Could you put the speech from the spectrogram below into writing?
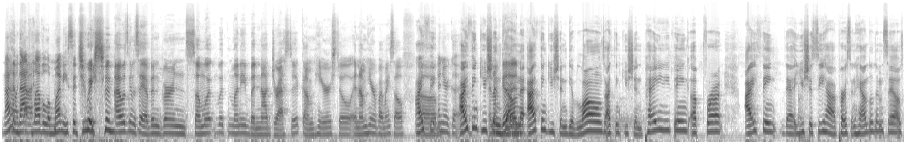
not, in like that, that. level of money situation. I was gonna say I've been burned somewhat with money, but not drastic. I'm here still, and I'm here by myself. I Um, think And you're good. I think you shouldn't good. donate. I think you shouldn't give loans. I think you shouldn't pay anything up front. I think that you should see how a person handle themselves.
